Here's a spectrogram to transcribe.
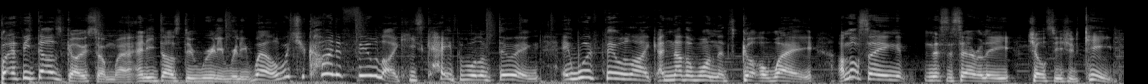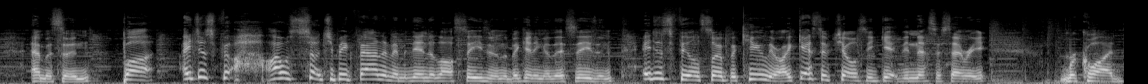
But if he does go somewhere and he does do really, really well, which you kind of feel like he's capable of doing, it would feel like another one that's got away. I'm not saying necessarily Chelsea should keep Emerson, but I just feel I was such a big fan of him at the end of last season and the beginning of this season. It just feels so peculiar. I guess if Chelsea get the necessary required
